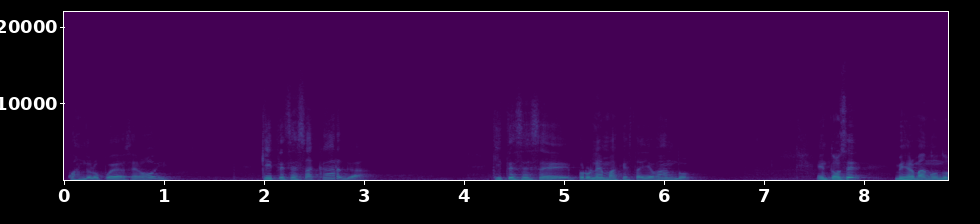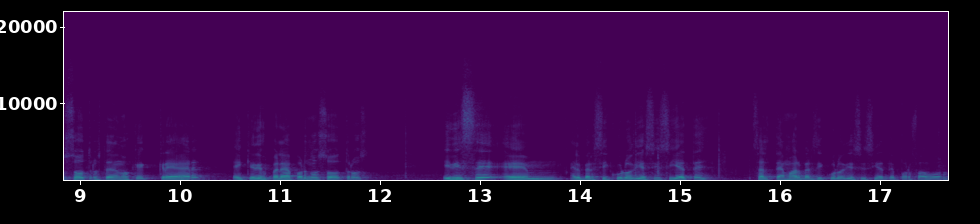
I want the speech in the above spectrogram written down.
cuando lo puede hacer hoy. Quítese esa carga. quítese ese problema que está llevando. Entonces, mis hermanos, nosotros tenemos que creer en que Dios pelea por nosotros. Y dice em, el versículo 17, saltemos al versículo 17, por favor.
